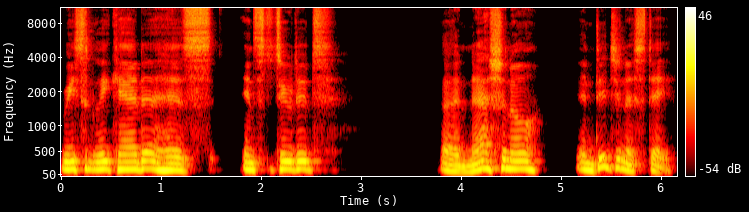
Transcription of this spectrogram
Recently, Canada has instituted a National Indigenous Day.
